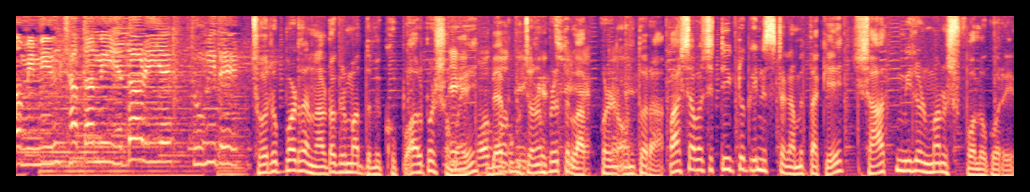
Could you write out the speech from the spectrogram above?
আমি নীল ছাতা নিয়ে দাঁড়িয়ে তুমি দেখ ছোট পর্দার নাটকের মাধ্যমে খুব অল্প সময়ে ব্যাপক জনপ্রিয়তা লাভ করেন অন্তরা। পাশাপাশি টিকটক ইনস্টাগ্রামে তাকে সাত মিলিয়ন মানুষ ফলো করে।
